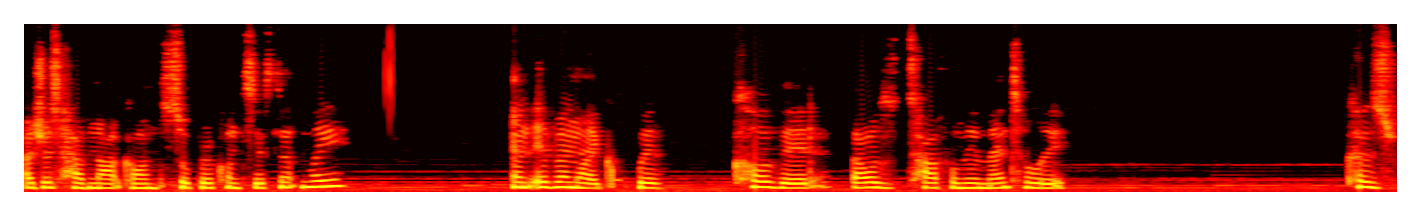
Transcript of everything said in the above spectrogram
I just have not gone super consistently. And even like with COVID, that was tough for me mentally. Cause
